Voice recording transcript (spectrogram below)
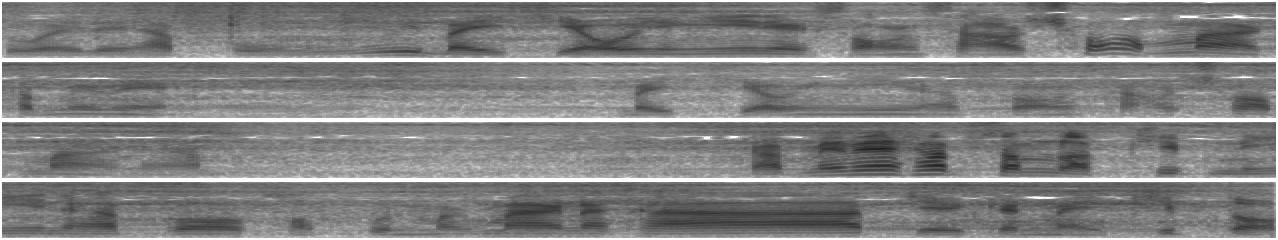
สวยๆเลยครับโอ้ยใบเขียวอย่างนี้เนี่ยสองสาวชอบมากครับแม่แม่ใบเขียวอย่างนี้นะครับสองสาวชอบมากนะครับ ครับแม่ๆครับสำหรับคลิปนี้นะครับ ก็ขอบคุณมากๆนะครับ เจอกันใหม่คลิปต่อ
